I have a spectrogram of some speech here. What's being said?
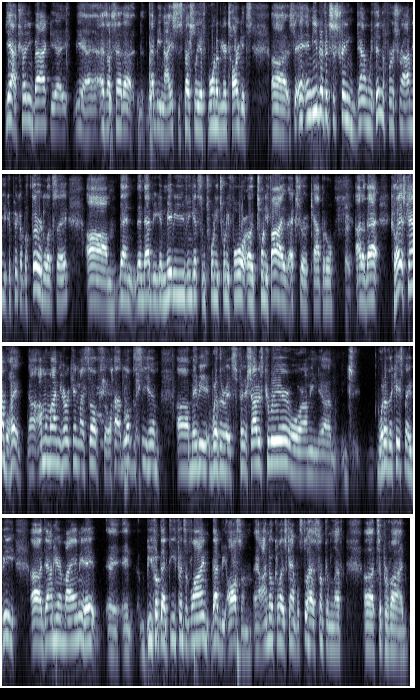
Yeah, trading back. Yeah, yeah. As I said, uh, that'd be nice, especially if one of your targets, uh, so, and, even if it's just trading down within the first round, you could pick up a third, let's say. Um, then then that'd be good. Maybe you even get some 2024 or uh, 25 extra capital right. out of that. Calais Campbell. Hey, uh, I'm a Miami Hurricane myself, so I'd love to see him. Uh, maybe whether it's finish out his career or I mean. Um, whatever the case may be, uh, down here in Miami, hey, hey, beef up that defensive line. That'd be awesome. I know Calais Campbell still has something left uh, to provide.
